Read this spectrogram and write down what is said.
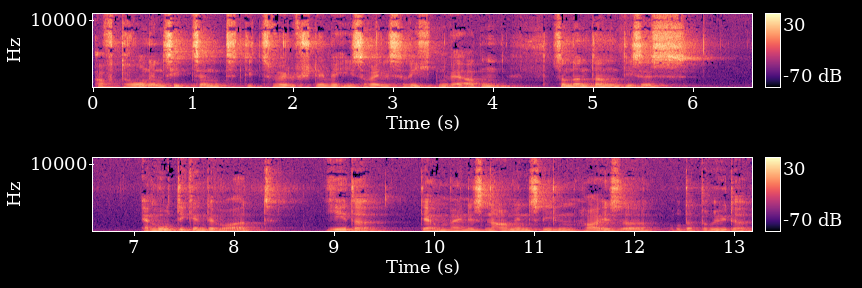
auf Thronen sitzend die zwölf Stämme Israels richten werden, sondern dann dieses ermutigende Wort, jeder, der um meines Namens willen Häuser oder Brüder,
